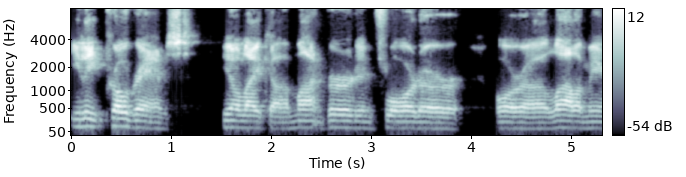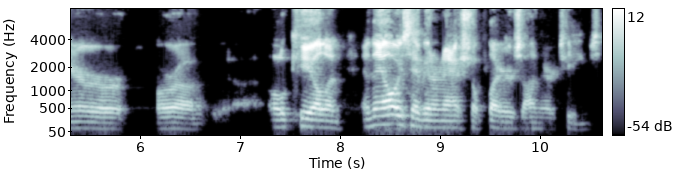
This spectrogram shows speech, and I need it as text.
elite programs you know, like uh, Montverde in Florida or or uh, La Lumiere or or uh, Oak Hill, and and they always have international players on their teams.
